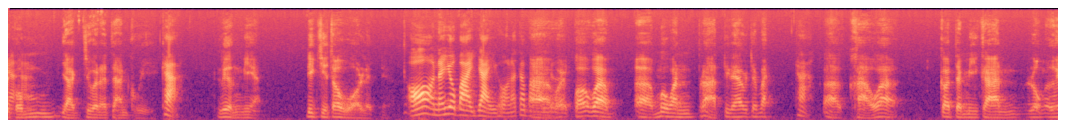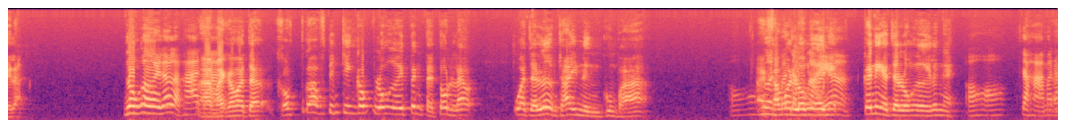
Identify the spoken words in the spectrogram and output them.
นี่อะผมอยากชวนอาจารย์คุย ค่ะ เรื่องเนี้ยดิจิ t a ลวอลเล็ตเนี่ยอ๋อนโยบายใหญ่ของรัฐบาลอ่าเลย เพราะว่าเอ่อเมื่อวันพฤหัสที่แล้วใช่ไหมค่ะอ่าข่าวว่าก็จะมีการลงเอยละลงเอยแล้วเหรอคะอาอ่าจารหมายย์ความว่าจะเขาก็จริง ๆเขาลงเอยตั้งแต่ต้นแล้ว ว่าจะเริ่มใช้หนึ่งกุมภาอ๋อไอ้เงินคำมาว่าจากลงไหนเอยเนี่ยอะก็นี่ไงจะลงเอยแล้วไงอ๋อจะหามาได้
